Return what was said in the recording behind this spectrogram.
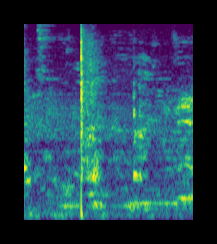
Tell you!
